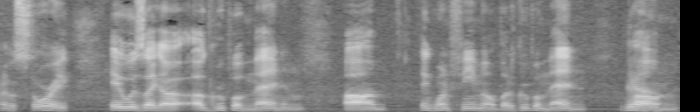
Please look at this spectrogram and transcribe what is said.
or the story, it was like a, a group of men and um, I think one female, but a group of men Yeah. um,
